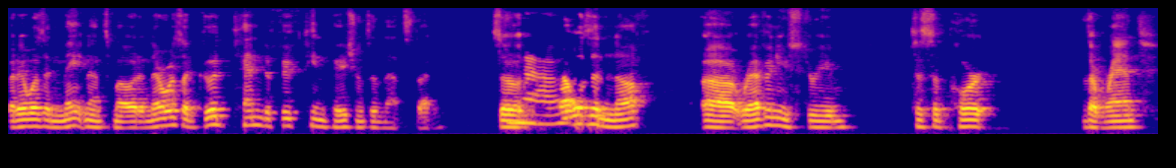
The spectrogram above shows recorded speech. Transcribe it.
but it was in maintenance mode, and there was a good 10 to 15 patients in that study. So wow. that was enough uh, revenue stream to support the rent,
